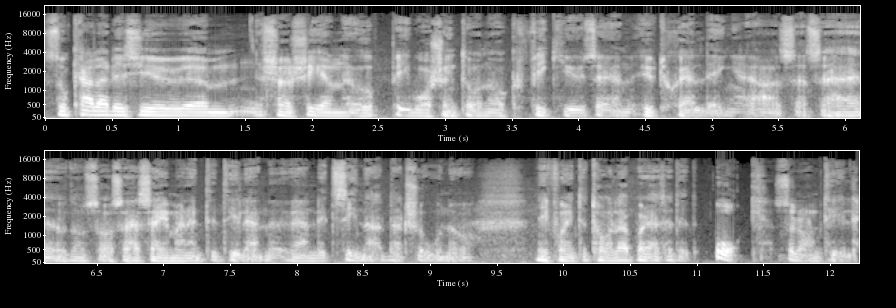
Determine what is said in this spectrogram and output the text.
så kallades ju ehm, chargén upp i Washington och fick ju en utskällning. Alltså, så här, de sa så här säger man inte till en vänligt sinnad nation och ni får inte tala på det här sättet. Och så la de till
